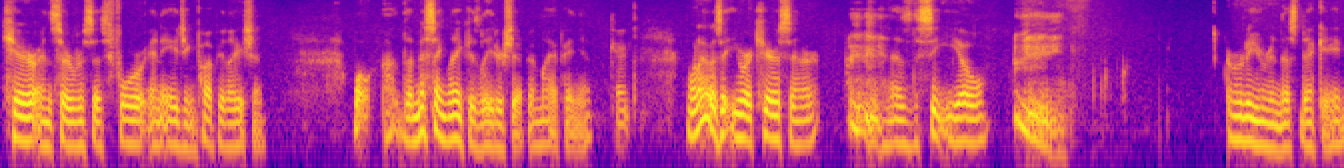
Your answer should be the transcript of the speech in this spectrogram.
care and services for an aging population. Well, the missing link is leadership, in my opinion. Okay. When I was at York Care Center as the CEO earlier in this decade,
